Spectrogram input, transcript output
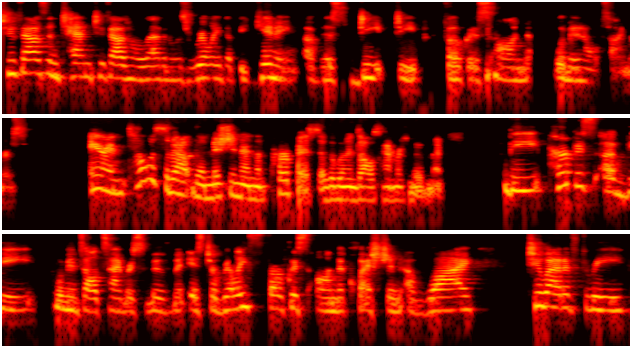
2010, 2011 was really the beginning of this deep, deep focus on women and Alzheimer's. Erin, tell us about the mission and the purpose of the Women's Alzheimer's Movement. The purpose of the Women's Alzheimer's Movement is to really focus on the question of why two out of three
